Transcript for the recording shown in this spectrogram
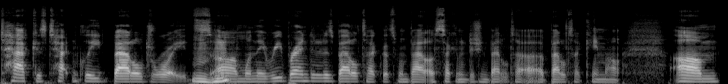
Tech is technically Battle Droids. Mm-hmm. Um, when they rebranded it as Battle Tech, that's when Battle second edition Battle uh, BattleTech came out. Um,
